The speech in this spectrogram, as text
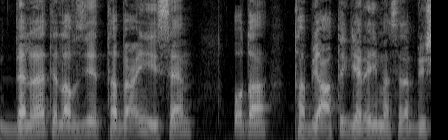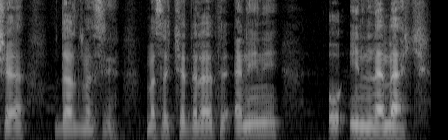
Delalet-i lafziye tabi'i ise o da tabiatı gereği mesela bir şeye delaletmesi. Mesela kedelalet-i enini o inlemek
